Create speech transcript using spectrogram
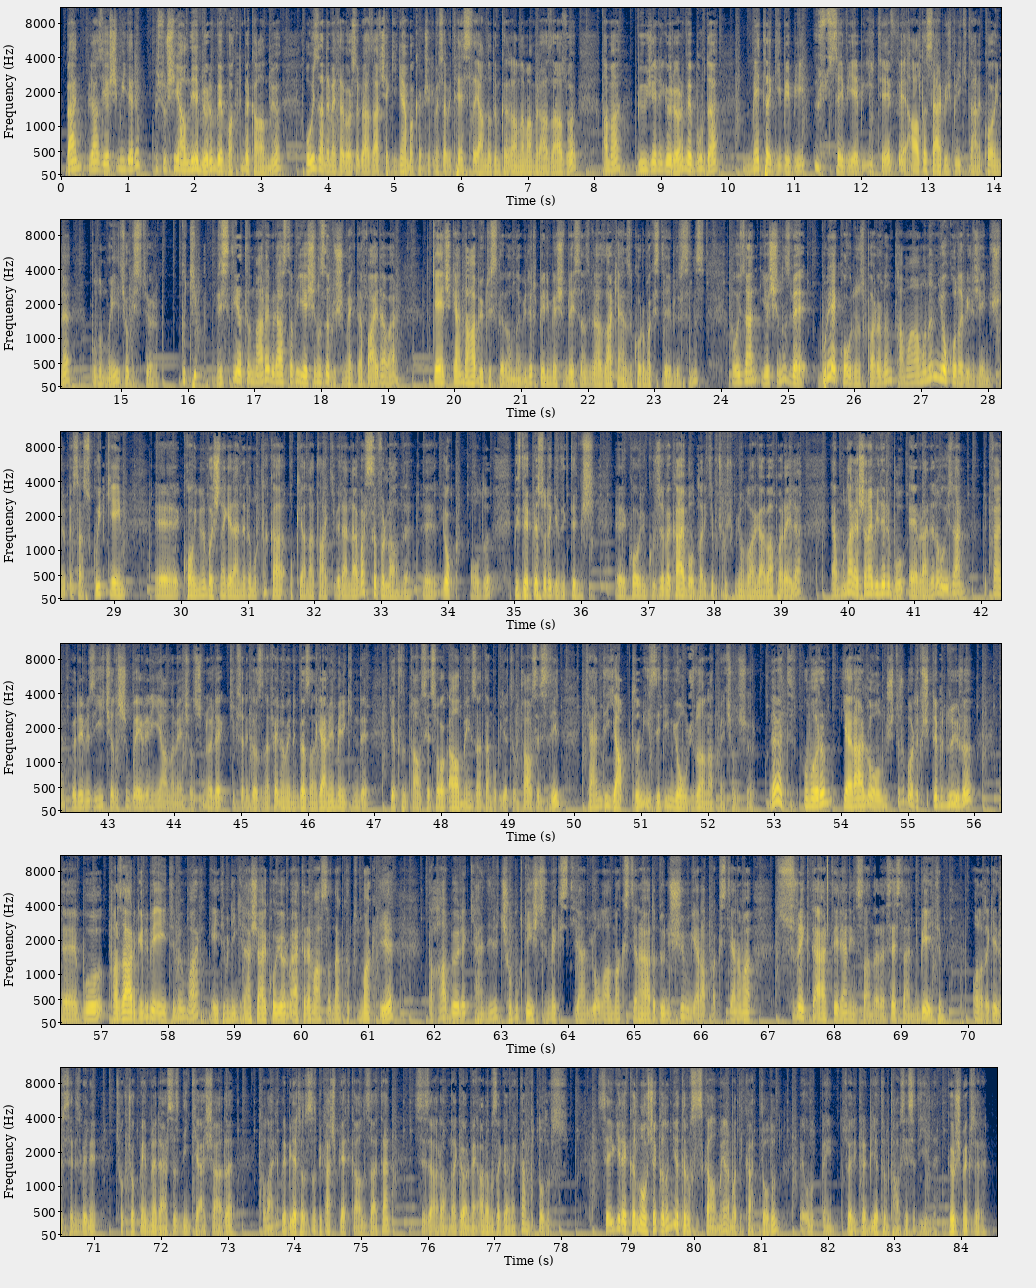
Ben biraz yaşım ileri bir sürü şey anlayamıyorum ve vaktim de kalmıyor. O yüzden de Metaverse'e biraz daha çekingen bakıyorum. Çünkü mesela bir Tesla'yı anladığım kadar anlamam biraz daha zor. Ama büyüyeceğini görüyorum ve burada Meta gibi bir üst seviye bir ETF ve alta serpilmiş bir iki tane coin'le bulunmayı çok istiyorum. Bu tip riskli yatırımlarda biraz tabii yaşınızda düşünmekte fayda var. Gençken daha büyük riskler alınabilir. Benim yaşımdaysanız biraz daha kendinizi korumak isteyebilirsiniz. O yüzden yaşınız ve buraya koyduğunuz paranın tamamının yok olabileceğini düşünüp mesela Squid Game e, coin'in başına gelenleri mutlaka okuyanlar, takip edenler var. Sıfırlandı. E, yok oldu. Biz depresyona girdik demiş e, coin'in kurucu ve kayboldular. 2,5-3 milyon dolar galiba parayla. Yani bunlar yaşanabilir bu evrende de. O yüzden lütfen ödevinizi iyi çalışın. Bu evreni iyi anlamaya çalışın. Öyle kimsenin gazına, fenomenin gazına gelmeyin. Benimkini de yatırım tavsiyesi olarak almayın. Zaten bu bir yatırım tavsiyesi değil. Kendi yaptığım, izlediğim yolculuğu anlatmaya çalışıyorum. Evet, umarım yararlı olmuştur. Bu arada küçük de bir duyuru. E, bu pazar günü bir eğitimim var. Eğitimin linkini aşağıya koyuyorum. Erteleme hastalığından kurtulmak diye. Daha böyle kendini çabuk değiştirmek isteyen, yol almak isteyen, hayata dönüşüm yaratmak isteyen ama sürekli erteleyen insanlara seslendiğim bir eğitim. Ona da gelirseniz beni çok çok memnun edersiniz. Linki aşağıda kolaylıkla bilet alırsınız. Birkaç bilet kaldı zaten. Sizi aramda görmek, aramızda görmekten mutlu oluruz. Sevgiyle kalın, hoşça kalın, yatırımsız kalmayın ama dikkatli olun ve unutmayın söyledikleri bir yatırım tavsiyesi değildi. Görüşmek üzere.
